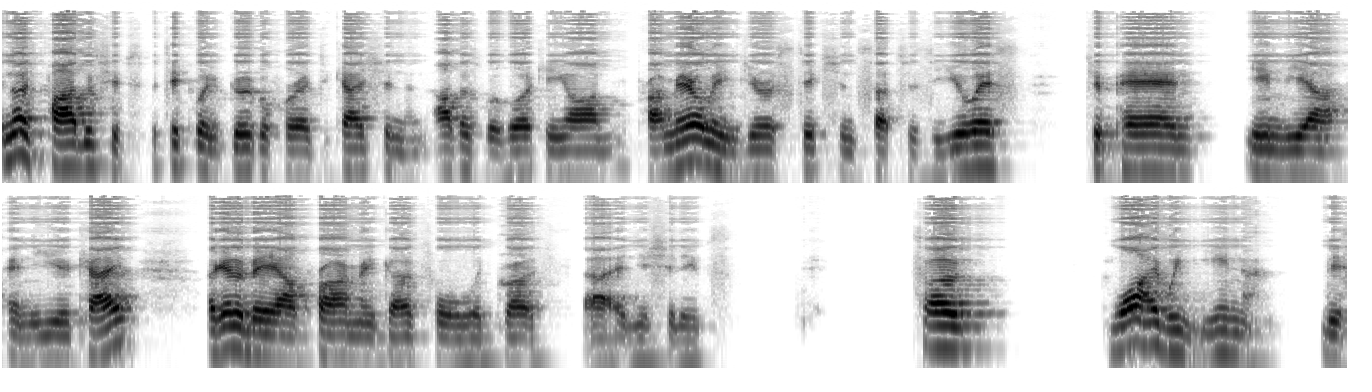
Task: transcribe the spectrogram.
And those partnerships, particularly Google for Education and others we're working on, primarily in jurisdictions such as the US, Japan, India and the UK, are going to be our primary go-forward growth uh, initiatives. So why are we in this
